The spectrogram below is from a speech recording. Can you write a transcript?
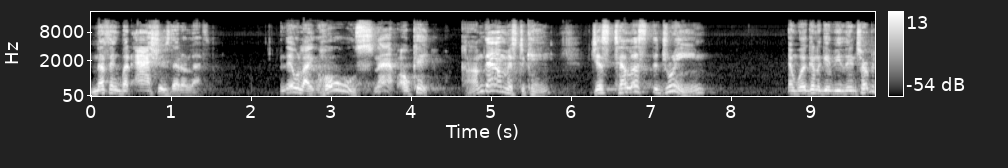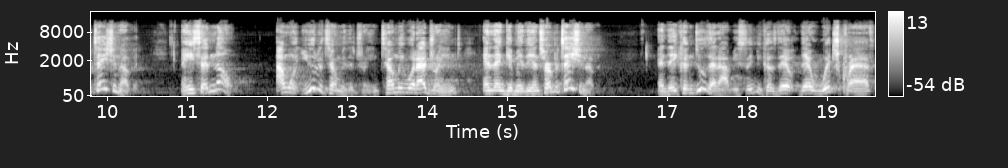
nothing but ashes that are left. And they were like, oh, snap. Okay, calm down, Mr. King. Just tell us the dream and we're going to give you the interpretation of it. And he said, no, I want you to tell me the dream. Tell me what I dreamed and then give me the interpretation of it. And they couldn't do that, obviously, because their, their witchcraft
